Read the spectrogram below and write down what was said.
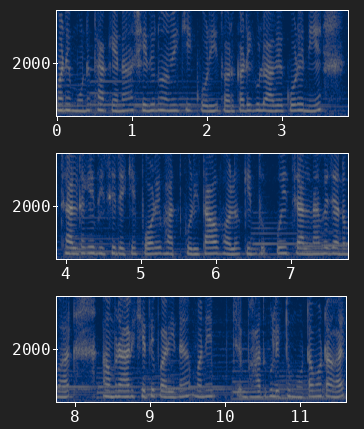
মানে মনে থাকে না, সেদিনও আমি কি করি? তরকারিগুলো আগে করে নিয়ে চালটাকে ভিজিয়ে রেখে পরে ভাত করি, তাও ভালো। কিন্তু ওই চাল না ভেজানো ভাত আমরা আর খেতে পারি না। মানে ভাতগুলো একটু মোটা মোটা হয়,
